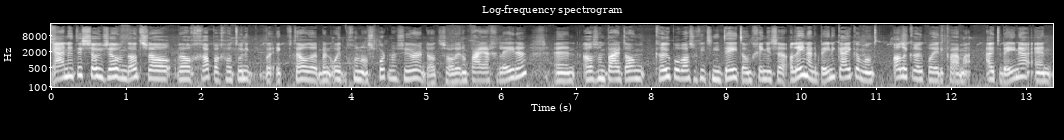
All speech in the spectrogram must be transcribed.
Ja, en het is sowieso, en dat is wel, wel grappig. Want toen ik, ik vertelde, ik ben ooit begonnen als sportmasseur. Dat is alweer een paar jaar geleden. En als een paard dan kreupel was of iets niet deed, dan gingen ze alleen naar de benen kijken. Want alle kreupelheden kwamen uit de benen. En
